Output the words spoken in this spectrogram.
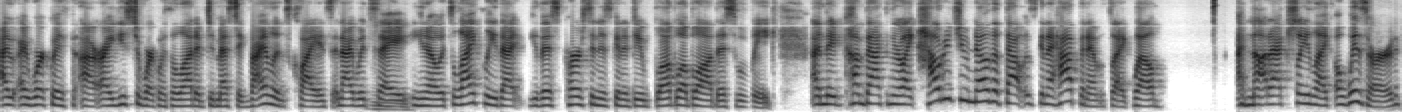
I, I work with, uh, or I used to work with a lot of domestic violence clients. And I would say, mm-hmm. you know, it's likely that this person is going to do blah, blah, blah this week. And they'd come back and they're like, how did you know that that was going to happen? I was like, well, I'm not actually like a wizard.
